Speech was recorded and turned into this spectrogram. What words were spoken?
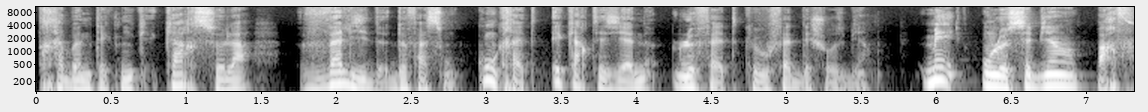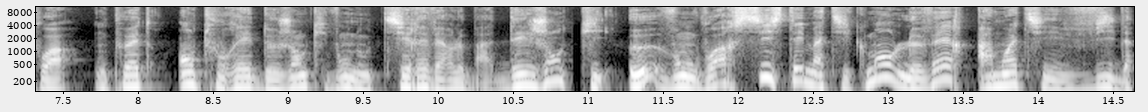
très bonne technique car cela valide de façon concrète et cartésienne le fait que vous faites des choses bien. Mais on le sait bien, parfois, on peut être entouré de gens qui vont nous tirer vers le bas, des gens qui, eux, vont voir systématiquement le verre à moitié vide.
